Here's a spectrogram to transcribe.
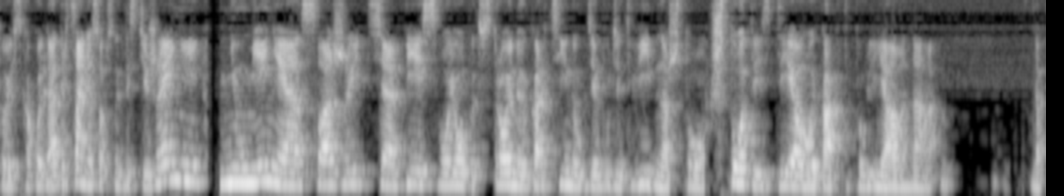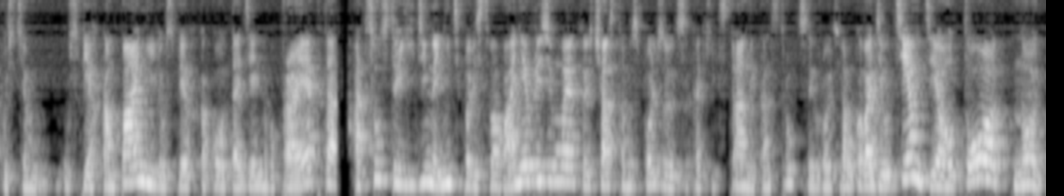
то есть какое-то отрицание собственных достижений, неумение сложить э, весь свой опыт в стройную картину, где будет видно, что что ты сделал и как это повлияло на допустим, успех компании или успех какого-то отдельного проекта, отсутствие единой нити повествования в резюме, то есть часто там используются какие-то странные конструкции вроде руководил тем, делал то, но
